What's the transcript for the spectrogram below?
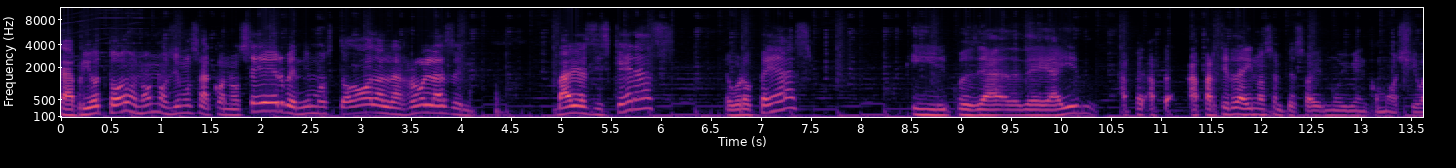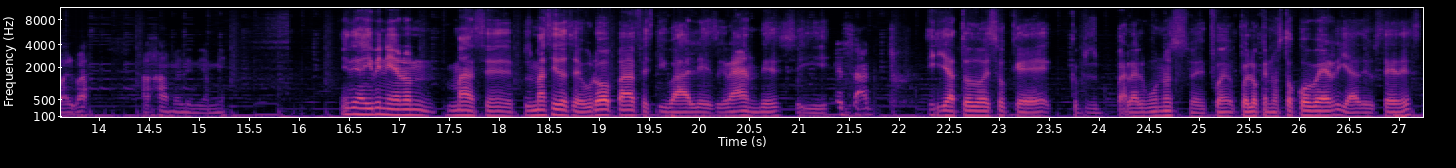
abrió todo, ¿no? Nos dimos a conocer, vendimos todas las rolas en varias disqueras europeas y pues de, ahí, a, partir de ahí nos empezó a ir muy bien como a Shivalba, a Hamelin y a mí. Y de ahí vinieron más, eh, pues más idas a Europa, festivales grandes y... Exacto. Y ya todo eso que, pues, para algunos eh, fue, fue lo que nos tocó ver ya de ustedes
